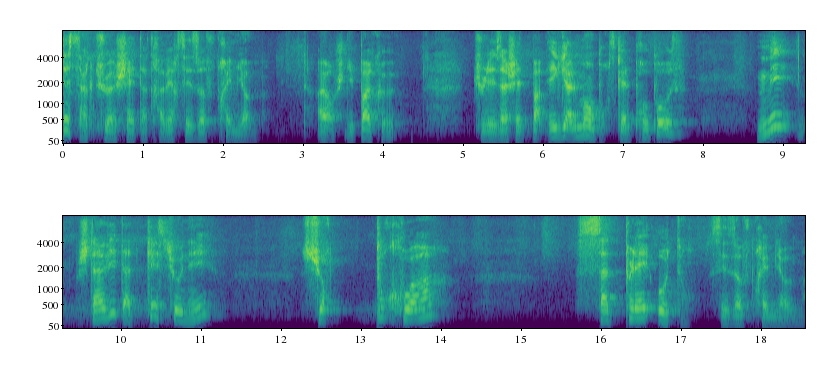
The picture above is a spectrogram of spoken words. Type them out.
C'est ça que tu achètes à travers ces offres premium. Alors, je ne dis pas que tu les achètes pas également pour ce qu'elles proposent, mais je t'invite à te questionner sur pourquoi ça te plaît autant, ces offres premium.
